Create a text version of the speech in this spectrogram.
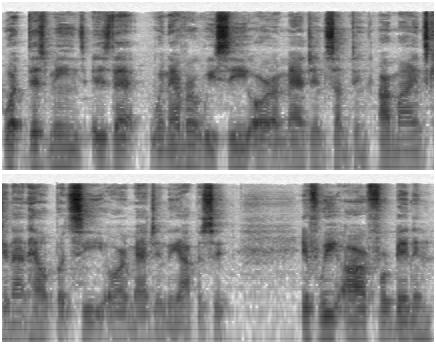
What this means is that whenever we see or imagine something, our minds cannot help but see or imagine the opposite. If we are forbidden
